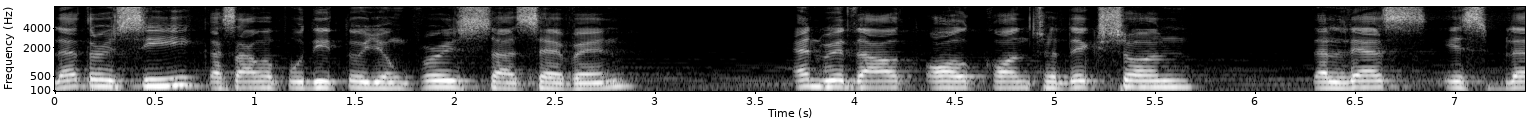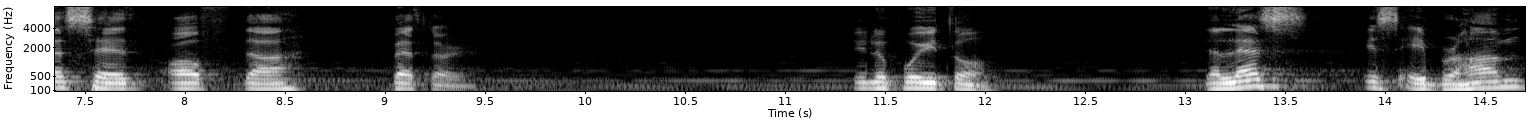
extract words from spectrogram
letter C, kasama po dito yung verse uh, 7, And without all contradiction, the less is blessed of the better. Sino po ito? The less is Abraham,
